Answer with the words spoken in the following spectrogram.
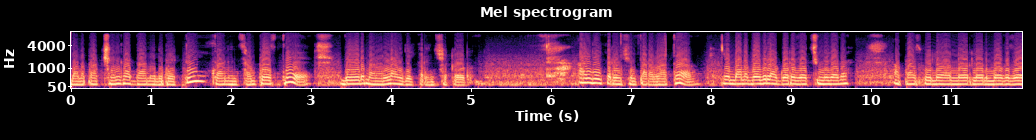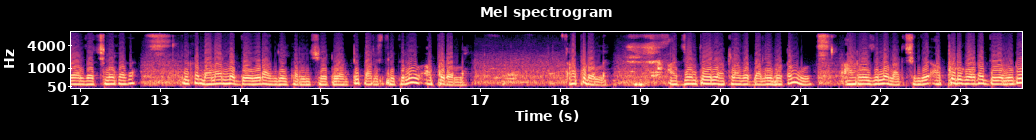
మన పక్షంగా దానిని పెట్టి దానిని చంపేస్తే దేవుడు మనల్ని అంగీకరించేటోడు. అంగీకరించిన తర్వాత మన బదులు ఆ గొర్రె వచ్చింది కదా ఆ పశువులు ఆ నోరులోని మోగజీవాలు వచ్చినాయి కదా. ఇక మనల్ని దేవుడు అంగీకరించేటువంటి పరిస్థితులు అప్పుడు ఉన్నాయి అప్పుడు ఉన్నాయి ఆ జంతువులు అట్లాగా బలివ్వటం ఆ రోజుల్లో నడిచింది. అప్పుడు కూడా దేవుడు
